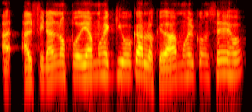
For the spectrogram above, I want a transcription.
al final nos podíamos equivocar los que dábamos el consejo,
